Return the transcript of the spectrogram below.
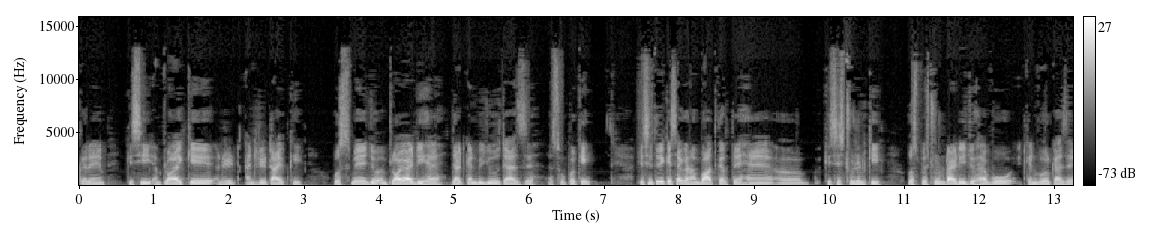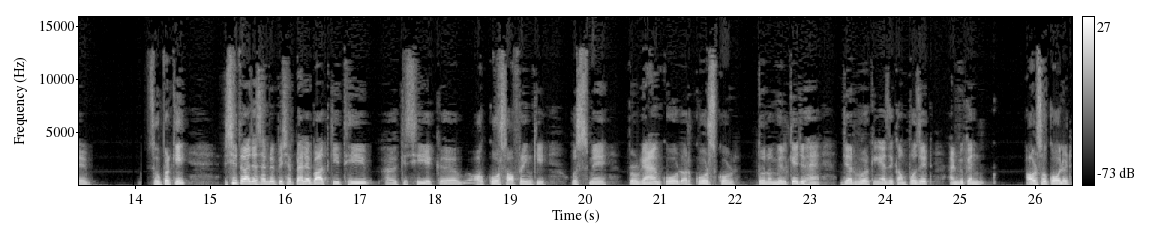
کریں کسی امپلائی کے اینٹی ٹائپ کی، اس میں جو امپلائی آئی ڈی ہے that can be used as a super key اسی طریقے سے اگر ہم بات کرتے ہیں کسی اسٹوڈنٹ کی، اس میں اسٹوڈنٹ آئی ڈی جو ہے وہ it can work as a super key اسی طرح جیسے ہم نے پیچھے پہلے بات کی تھی کسی ایک کورس آفرنگ کی، اس میں پروگرام کوڈ اور کورس کوڈ دونوں مل کے جو ہیں they are working as a composite and we can also call it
